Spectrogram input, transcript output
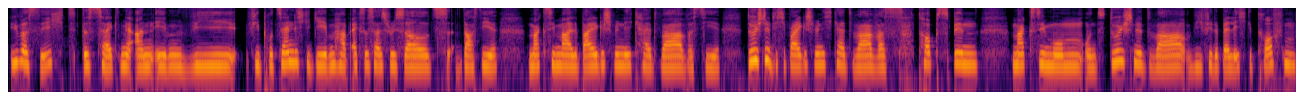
Übersicht. Das zeigt mir an, eben wie viel Prozent ich gegeben habe, Exercise Results, was die maximale Ballgeschwindigkeit war, was die durchschnittliche Ballgeschwindigkeit war, was Topspin, Maximum und Durchschnitt war, wie viele Bälle ich getroffen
